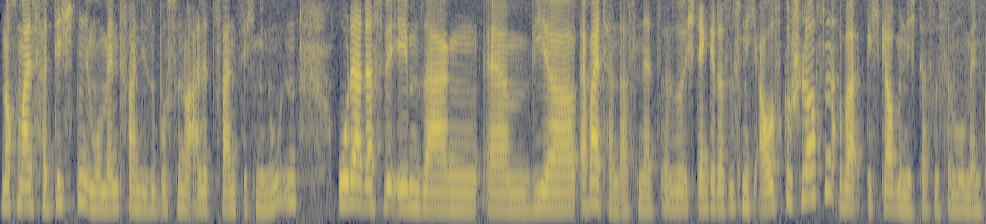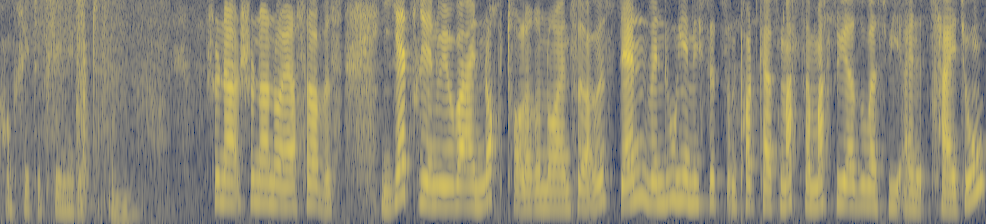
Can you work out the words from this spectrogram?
nochmal verdichten. Im Moment fahren diese Busse nur alle 20 Minuten. Oder dass wir eben sagen, ähm, wir erweitern das Netz. Also ich denke, das ist nicht ausgeschlossen, aber ich glaube nicht, dass es im Moment konkrete Pläne gibt. Mhm schöner, schöner neuer Service. Jetzt reden wir über einen noch tolleren neuen Service, denn wenn du hier nicht sitzt und Podcast machst, dann machst du ja sowas wie eine Zeitung.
